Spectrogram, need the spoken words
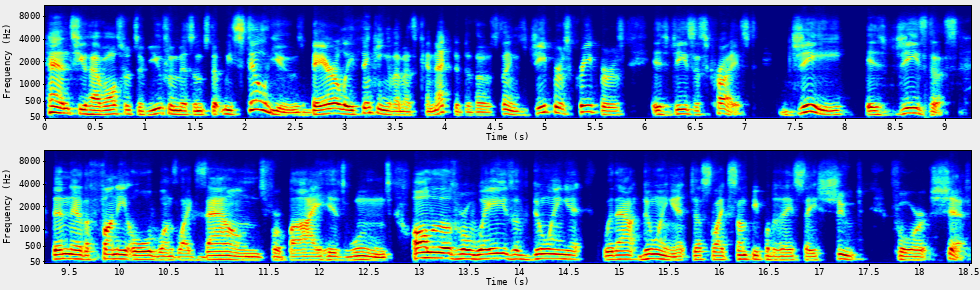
Hence, you have all sorts of euphemisms that we still use, barely thinking of them as connected to those things. Jeepers Creepers is Jesus Christ. G is Jesus. Then there are the funny old ones like Zounds for by his wounds. All of those were ways of doing it without doing it, just like some people today say shoot for shit.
